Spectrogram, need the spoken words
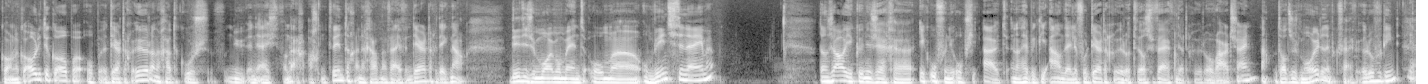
koninklijke olie te kopen op eh, 30 euro. Dan gaat de koers nu, en hij is vandaag 28 en dan gaat het naar 35. Ik denk, nou, dit is een mooi moment om, eh, om winst te nemen. Dan zou je kunnen zeggen, ik oefen die optie uit. En dan heb ik die aandelen voor 30 euro, terwijl ze 35 euro waard zijn. Nou, dat is mooi, dan heb ik 5 euro verdiend. Ja.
